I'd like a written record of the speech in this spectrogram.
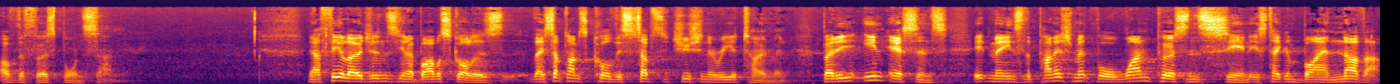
of the firstborn son. Now, theologians, you know, Bible scholars, they sometimes call this substitutionary atonement. But in, essence, it means the punishment for one person's sin is taken by another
